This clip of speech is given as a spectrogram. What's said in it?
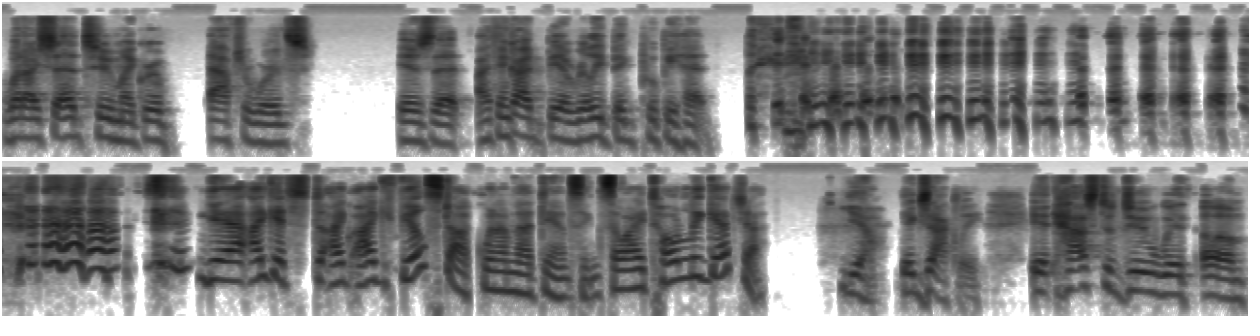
what I said to my group afterwards is that I think I'd be a really big poopy head. yeah, I get I, I feel stuck when I'm not dancing. So I totally get you. Yeah, exactly. It has to do with, um,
